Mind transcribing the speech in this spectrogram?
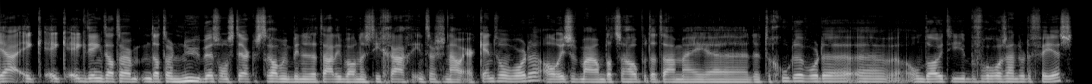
Ja, ik, ik, ik denk dat er, dat er nu best wel een sterke stroming binnen de Taliban is die graag internationaal erkend wil worden. Al is het maar omdat ze hopen dat daarmee uh, de tegoeden worden uh, ontdooid die bevroren zijn door de VS.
